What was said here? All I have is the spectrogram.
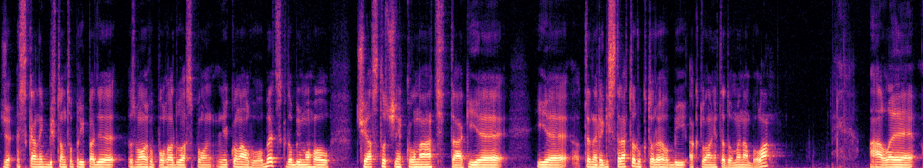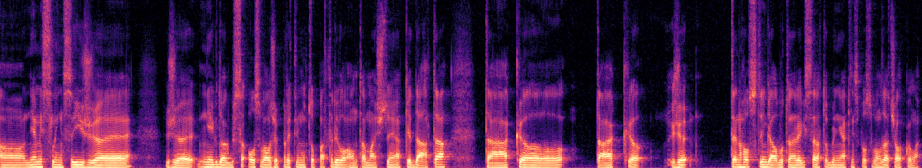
že Scanik by v tomto prípade z môjho pohľadu aspoň nekonal vôbec. Kto by mohol čiastočne konať, tak je, je ten registrátor, u ktorého by aktuálne tá domena bola. Ale uh, nemyslím si, že, že niekto, ak by sa ozval, že predtým mu to patrilo a on tam má ešte nejaké dáta, tak, uh, tak uh, že ten hosting alebo ten registrátor by nejakým spôsobom začal konať.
